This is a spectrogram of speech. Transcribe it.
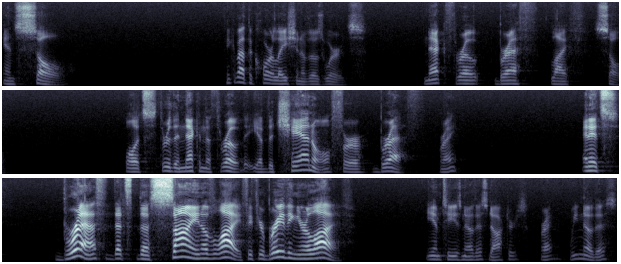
and soul. Think about the correlation of those words neck, throat, breath, life, soul. Well, it's through the neck and the throat that you have the channel for breath, right? And it's breath that's the sign of life. If you're breathing, you're alive. EMTs know this, doctors, right? We know this.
